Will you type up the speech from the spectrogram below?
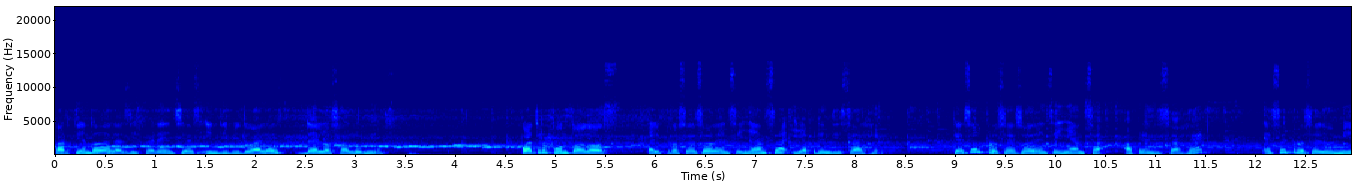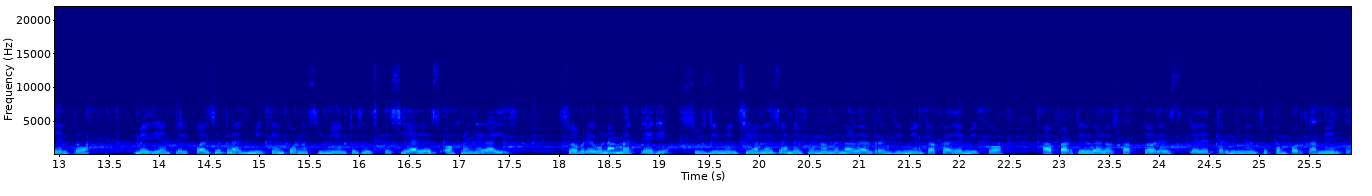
partiendo de las diferencias individuales de los alumnos. 4.2. El proceso de enseñanza y aprendizaje. ¿Qué es el proceso de enseñanza-aprendizaje? Es el procedimiento mediante el cual se transmiten conocimientos especiales o generales sobre una materia, sus dimensiones en el fenómeno del rendimiento académico a partir de los factores que determinan su comportamiento.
